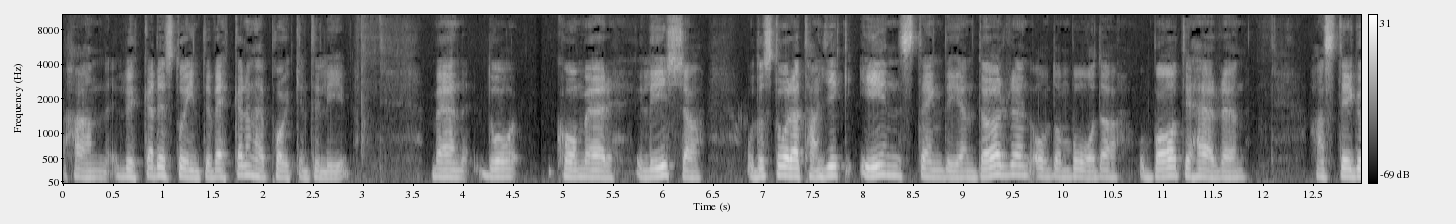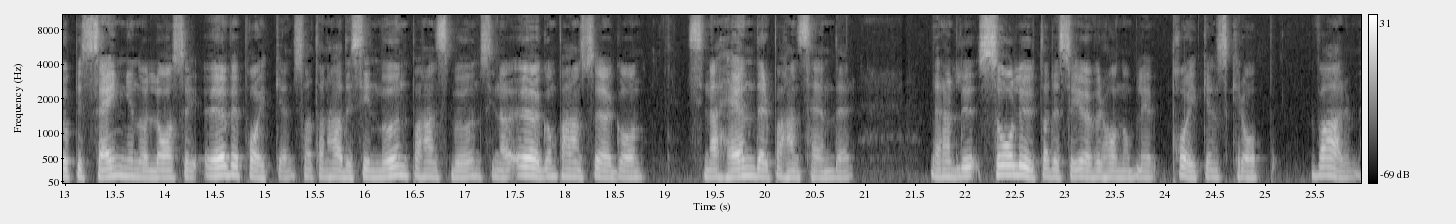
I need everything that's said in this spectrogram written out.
han lyckades då inte väcka den här pojken till liv. Men då kommer Elisha och då står det att han gick in, stängde igen dörren om de båda och bad till Herren. Han steg upp i sängen och la sig över pojken så att han hade sin mun på hans mun, sina ögon på hans ögon, sina händer på hans händer. När han så lutade sig över honom blev pojkens kropp varm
